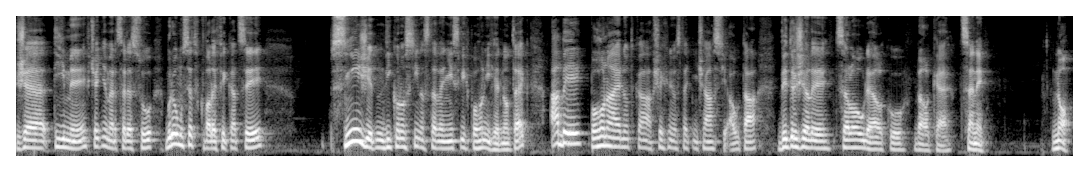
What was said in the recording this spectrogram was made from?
že týmy, včetně Mercedesu, budou muset v kvalifikaci snížit výkonnostní nastavení svých pohonných jednotek, aby pohoná jednotka a všechny ostatní části auta vydržely celou délku velké ceny. No,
